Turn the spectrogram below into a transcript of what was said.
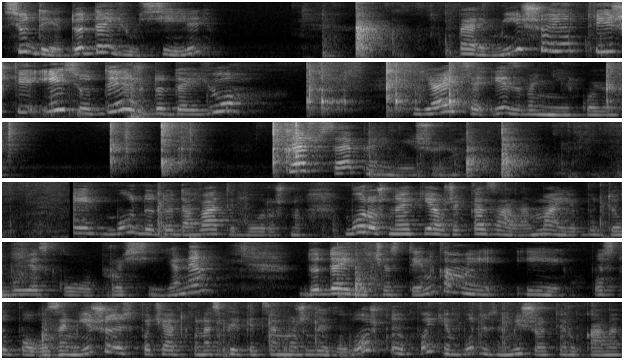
Сюди додаю сіль, перемішую трішки, і сюди ж додаю яйця із ванількою. Теж все перемішую. І буду додавати борошно. Борошно, як я вже казала, має бути обов'язково просіяне. Додаю частинками і поступово замішую спочатку, наскільки це можливо, ложкою, потім буду замішувати руками.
